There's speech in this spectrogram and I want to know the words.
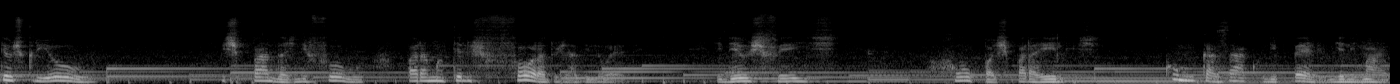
Deus criou espadas de fogo para mantê-los fora do jardim do Éden. E Deus fez roupas para eles, como um casaco de pele de animal,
